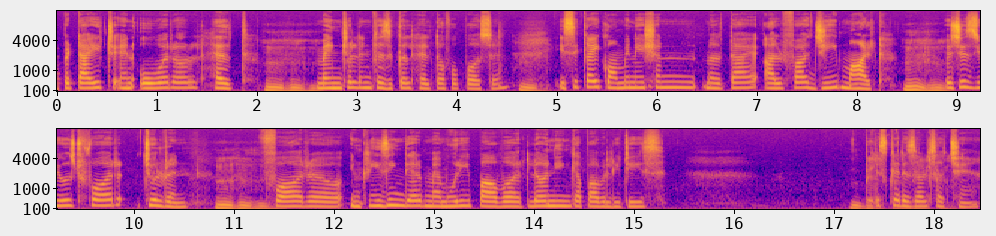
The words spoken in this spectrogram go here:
appetite and overall health hmm, hmm, hmm, mental and physical health of a person. Hmm, इसी का ही कॉम्बिनेशन मिलता है alpha G malt which is used for children for increasing their memory power learning capabilities इसके रिजल्ट्स बिल्कुल। अच्छे हैं।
